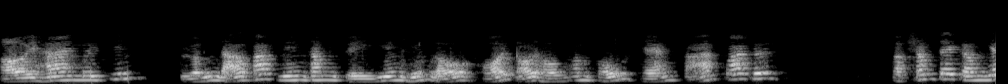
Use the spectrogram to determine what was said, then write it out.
Hồi 29 Luận đạo Pháp viên thâm tùy duyên hiển lộ Hỏi tội hồn âm phủ thẹn tả quá khứ. Phật sống tế công giá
